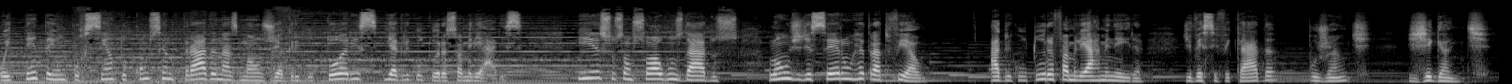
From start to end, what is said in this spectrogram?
81% concentrada nas mãos de agricultores e agricultoras familiares. E isso são só alguns dados, longe de ser um retrato fiel. A agricultura familiar mineira, diversificada, pujante, gigante.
